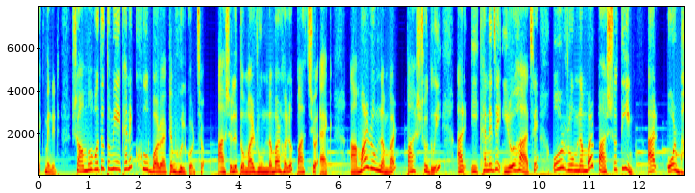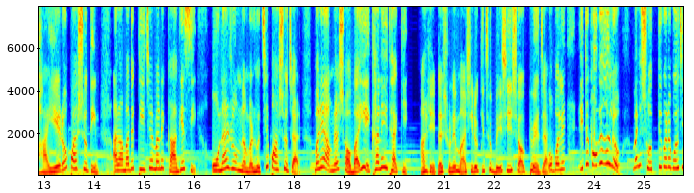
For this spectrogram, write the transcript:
এক মিনিট, সম্ভবত তুমি এখানে খুব বড় একটা ভুল করছ। আসলে তোমার রুম নাম্বার হলো পাঁচশো এক। আমার রুম নাম্বার পাঁচশো দুই আর এখানে যে ইরোহা আছে, ওর রুম নাম্বার পাঁচশো তিন আর ওর ভাইয়েরও পাঁচশো তিন। আর আমাদের টিচার মানে কাগেসি, ওনার রুম নাম্বার হচ্ছে পাঁচশো চার। মানে আমরা সবাই এখানেই থাকি। আর এটা শুনে মাসিরও কিছু বেশি শক্ট হয়ে যায়। ও বলে, এটা কবে হলো? মানে সত্যি করে বলছি,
